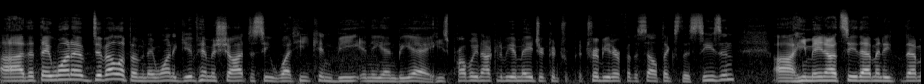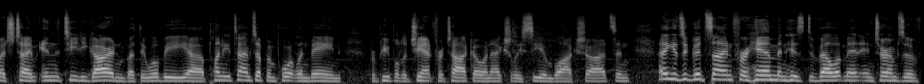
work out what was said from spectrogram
uh, that they want to develop him and they want to give him a shot to see what he can be in the NBA. He's probably not going to be a major contributor for the Celtics this season. Uh, he may not see that many that much time in the TD Garden, but there will be uh, plenty of times up in Portland, Maine, for people to chant for Tacko and actually see him block shots. And I think it's a good sign for him and his development in terms of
